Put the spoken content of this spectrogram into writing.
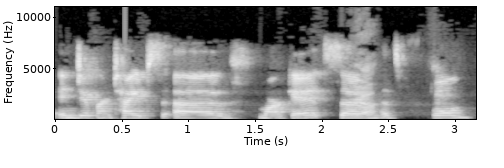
in different types of markets. So yeah. that's cool.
